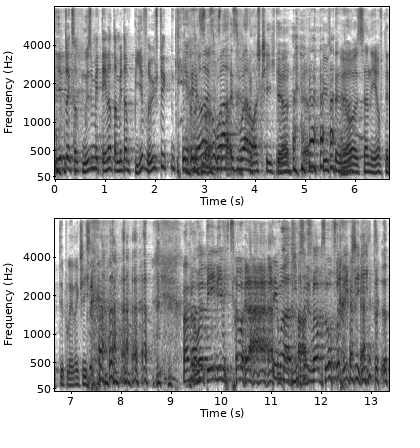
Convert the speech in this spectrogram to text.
ich habe dann gesagt, muss ich mit denen dann mit einem Bier frühstücken gehen? Ja, so? es, war, es war eine Rauschgeschichte. Ja, ja, ja, ja. es sind eh oft nicht die Pläne Geschichten. Aber den nehme ich jetzt einmal an. Das war so eine Geschichte.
